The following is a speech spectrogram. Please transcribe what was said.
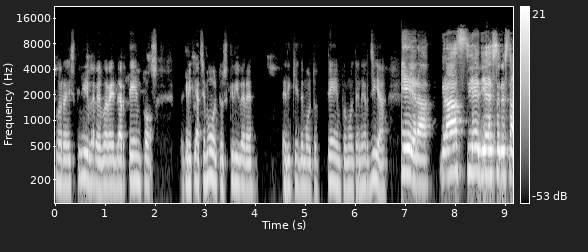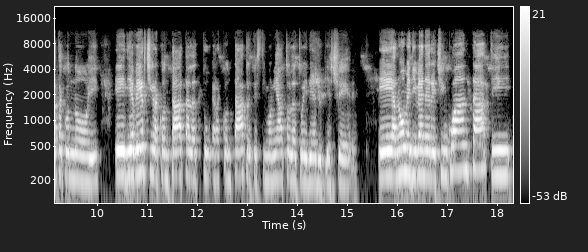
vorrei scrivere, vorrei dar tempo, perché mi piace molto scrivere richiede molto tempo e molta energia. Piera, grazie di essere stata con noi e di averci tu- raccontato e testimoniato la tua idea di piacere. E a nome di Venere 50 ti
